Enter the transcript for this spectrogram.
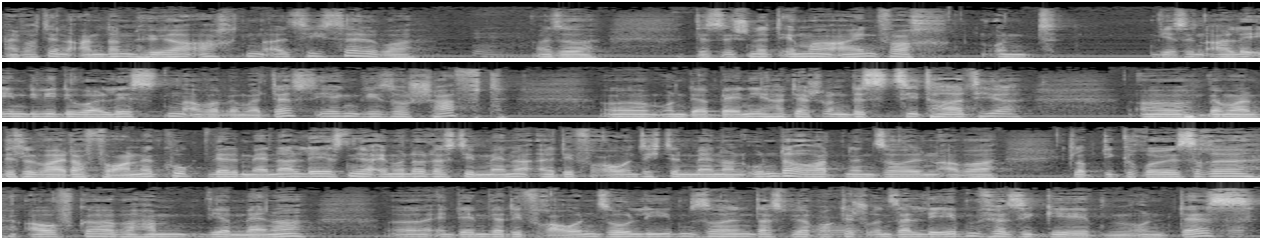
einfach den anderen höher achten als sich selber. Mhm. Also das ist nicht immer einfach und wir sind alle Individualisten, aber wenn man das irgendwie so schafft, äh, und der Benny hat ja schon das Zitat hier, wenn man ein bisschen weiter vorne guckt, wir Männer lesen ja immer nur, dass die, Männer, äh, die Frauen sich den Männern unterordnen sollen, aber ich glaube, die größere Aufgabe haben wir Männer, indem wir die Frauen so lieben sollen, dass wir praktisch unser Leben für sie geben. Und das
